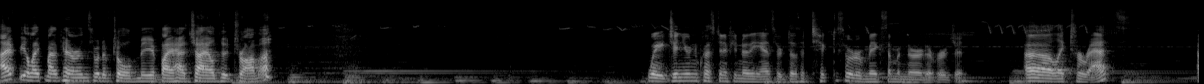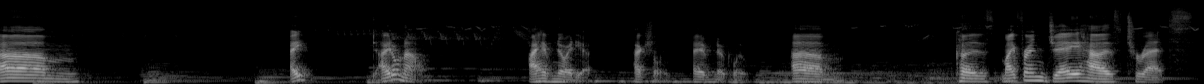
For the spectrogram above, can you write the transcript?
I feel like my parents would have told me if I had childhood trauma. Wait, genuine question if you know the answer. Does a tic disorder make someone neurodivergent? Uh, like Tourette's? Um... I... I don't know. I have no idea, actually. I have no clue. Um... Because my friend Jay has Tourette's,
